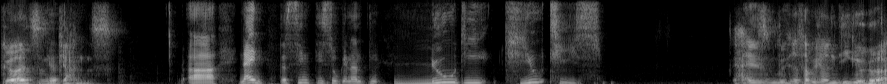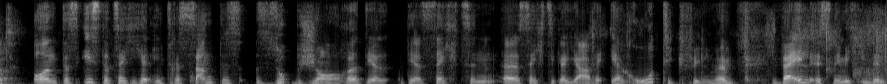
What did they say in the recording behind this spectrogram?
Girls and Guns. Äh, nein, das sind die sogenannten Nudie Cuties. Ja, diesen Begriff habe ich noch nie gehört. Und das ist tatsächlich ein interessantes Subgenre der, der 16, äh, 60er Jahre Erotikfilme, weil es nämlich in den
